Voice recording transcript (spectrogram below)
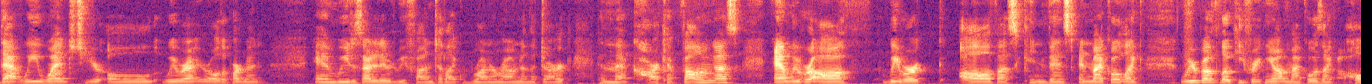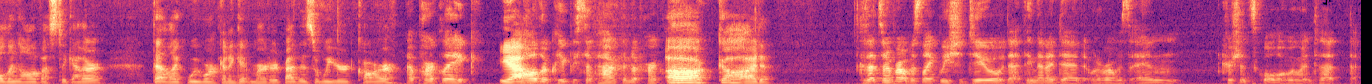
that we went to your old? We were at your old apartment, and we decided it would be fun to like run around in the dark, and that car kept following us, and we were all we were all of us convinced, and Michael like we were both low key freaking out, and Michael was like holding all of us together, that like we weren't gonna get murdered by this weird car. At Park Lake, Yeah. all the creepy stuff happened at Park Lake. Oh God. Because that's whenever I was like, we should do that thing that I did whenever I was in Christian school. We went to that, that,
